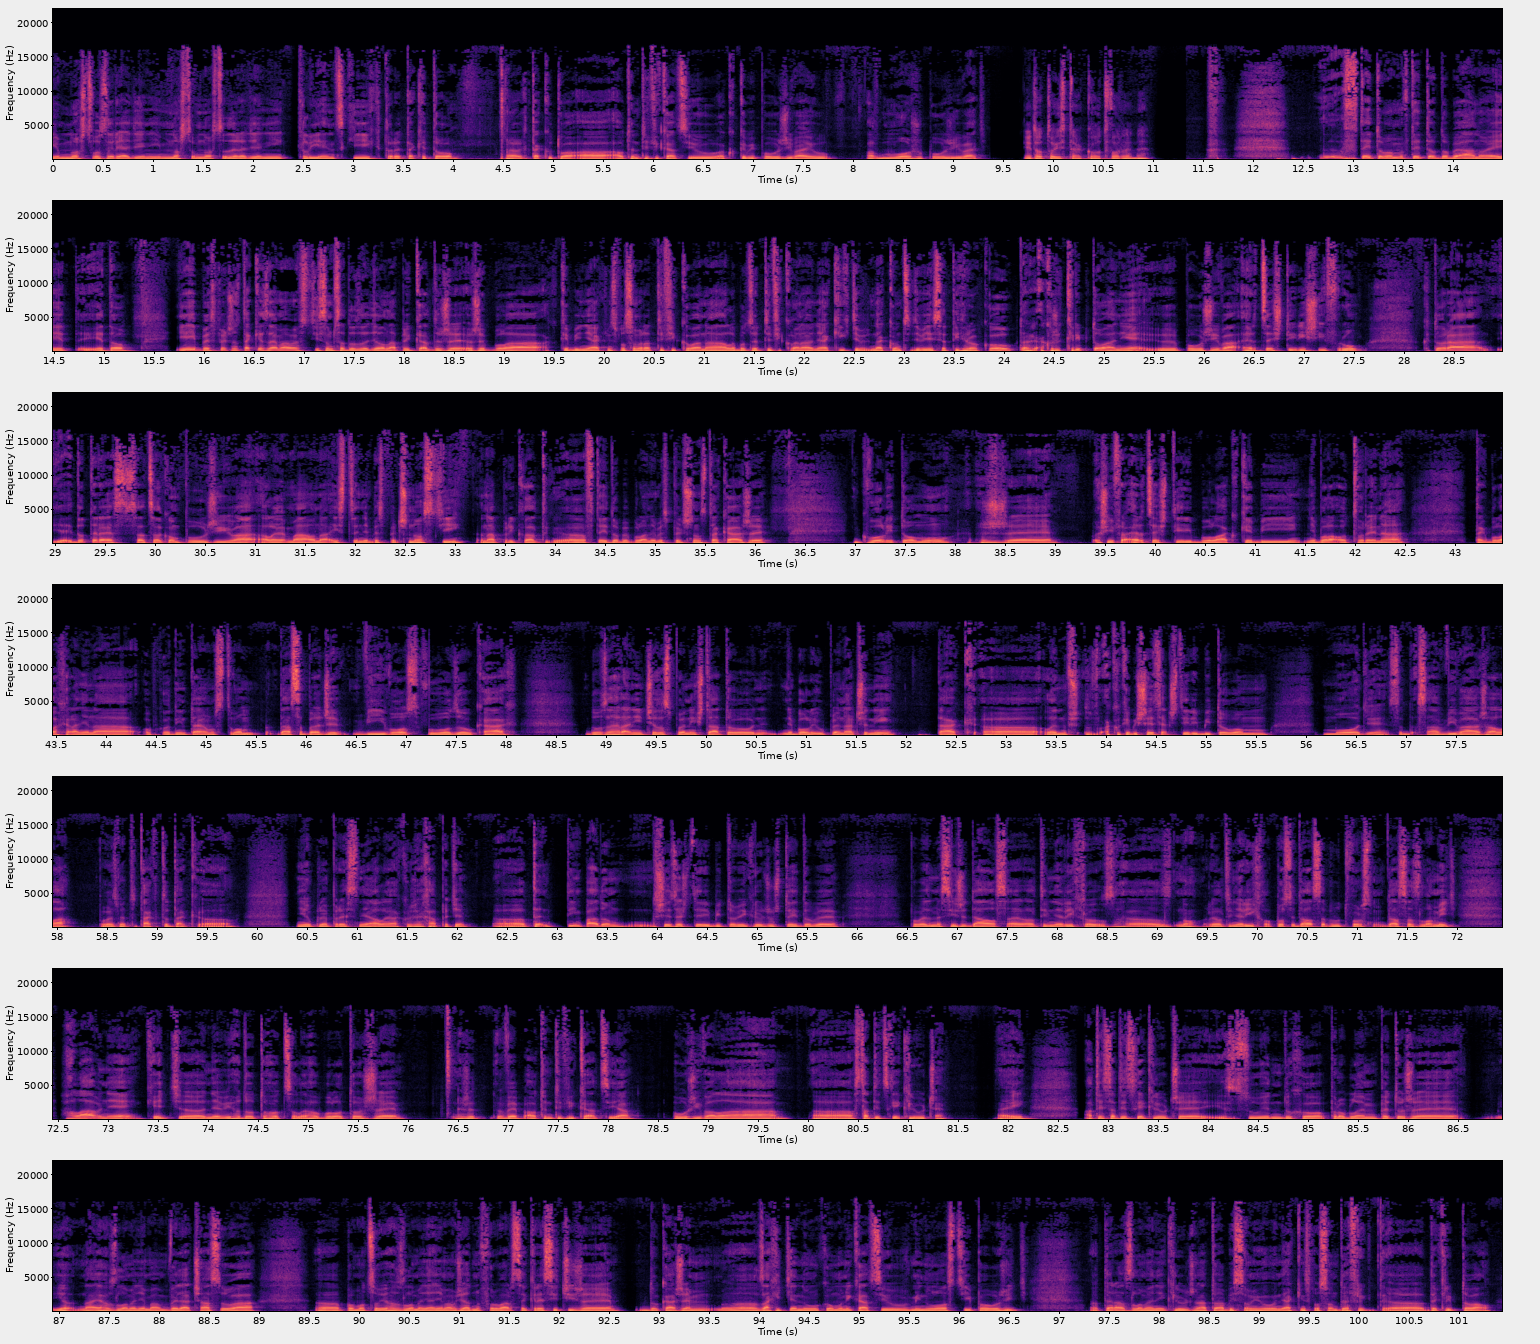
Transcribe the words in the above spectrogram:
je množstvo zariadení, množstvo, množstvo zariadení klientských, ktoré takéto takúto autentifikáciu ako keby používajú alebo môžu používať. Je to to isté ako otvorené. v tejto, v tejto dobe áno, je, je to jej bezpečnosť, také zaujímavosti som sa dozvedel napríklad, že, že bola ako keby nejakým spôsobom ratifikovaná alebo certifikovaná nejakých, na konci 90 rokov, tak akože kryptovanie e, používa RC4 šifru, ktorá je, doteraz sa celkom používa, ale má ona isté nebezpečnosti. Napríklad e, v tej dobe bola nebezpečnosť taká, že kvôli tomu, že šifra RC4 bola ako keby nebola otvorená, tak bola chránená obchodným tajomstvom. Dá sa povedať, že vývoz v úvodzovkách do zahraničia zo Spojených štátov neboli úplne nadšení, tak uh, len v, ako keby 64 bitovom móde sa, sa vyvážala, povedzme to takto, tak uh, nie úplne presne, ale akože chápete. Uh, ten, tým pádom 64 bitový kľúč už v tej dobe povedzme si, že dal sa relatívne rýchlo, no relatívne rýchlo, proste dal sa brute dal sa zlomiť. Hlavne, keď e, nevýhodou toho celého bolo to, že, že web autentifikácia používala uh, statické kľúče. Hej? A tie statické kľúče sú jednoducho problém, pretože na jeho zlomenie mám veľa času a E, pomocou jeho zlomenia nemám žiadnu forward secrecy, čiže dokážem e, zachytenú komunikáciu v minulosti použiť e, teraz zlomený kľúč na to, aby som ju nejakým spôsobom dekryptoval.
